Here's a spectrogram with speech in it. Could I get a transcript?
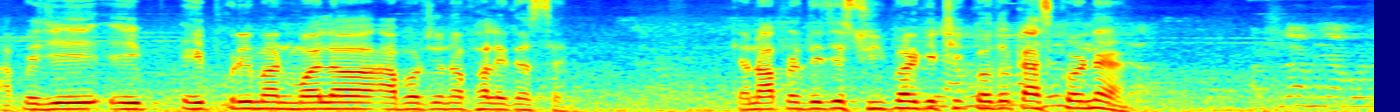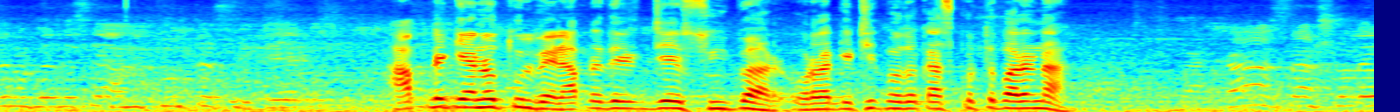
আপনি যে এই এই পরিমাণ ময়লা আবর্জনা ফালাইতেছেন কেন আপনাদের যে সুইপার কি ঠিক মতো কাজ করে না? আপনি কেন তুলবেন? আপনাদের যে সুইপার ওরা কি ঠিক মতো কাজ করতে পারে না? কাজ আসলে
